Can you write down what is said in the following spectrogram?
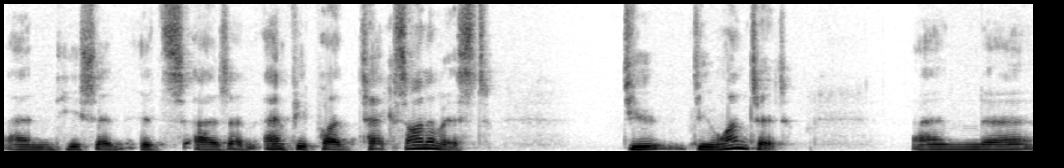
And he said, It's as an amphipod taxonomist. Do you, do you want it? And uh,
